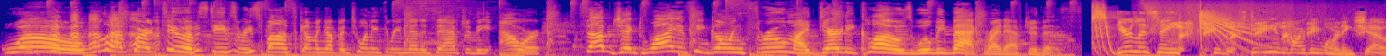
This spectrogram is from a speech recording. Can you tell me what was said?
Whoa, we'll have part two of Steve's response coming up at 23 minutes after the hour. Subject Why is he going through my dirty clothes? We'll be back right after this. You're listening to the Steve Harvey Morning Show.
